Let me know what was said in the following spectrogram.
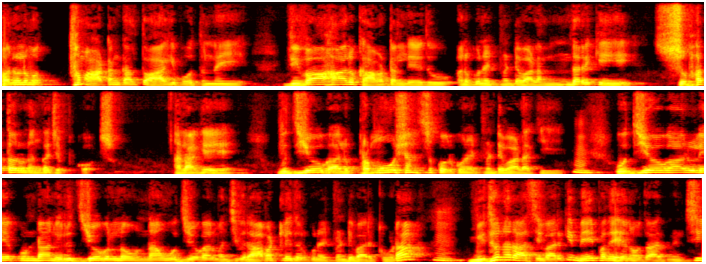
పనులు మొత్తం ఆటంకాలతో ఆగిపోతున్నాయి. వివాహాలు కావటం లేదు అనుకునేటువంటి వాళ్ళందరికీ శుభతరుణంగా చెప్పుకోవచ్చు. అలాగే ఉద్యోగాలు ప్రమోషన్స్ కోరుకునేటువంటి వాళ్ళకి ఉమ్, ఉద్యోగాలు లేకుండా నిరుద్యోగంలో ఉన్నాము ఉద్యోగాలు మంచివి రావట్లేదు అనుకునేటువంటి వారికి కూడా ఉమ్, మిథున రాశి వారికి మే పదిహేనవ తారీఖు నుంచి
